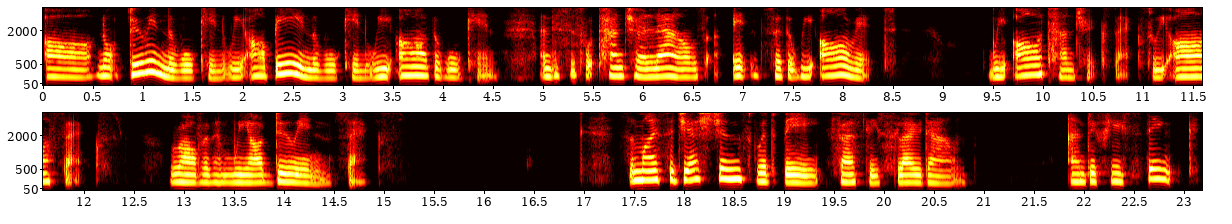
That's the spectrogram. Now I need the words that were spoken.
are not doing the walking, we are being the walking, we are the walking. And this is what Tantra allows it so that we are it. We are tantric sex, we are sex, rather than we are doing sex. So my suggestions would be firstly, slow down. And if you think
